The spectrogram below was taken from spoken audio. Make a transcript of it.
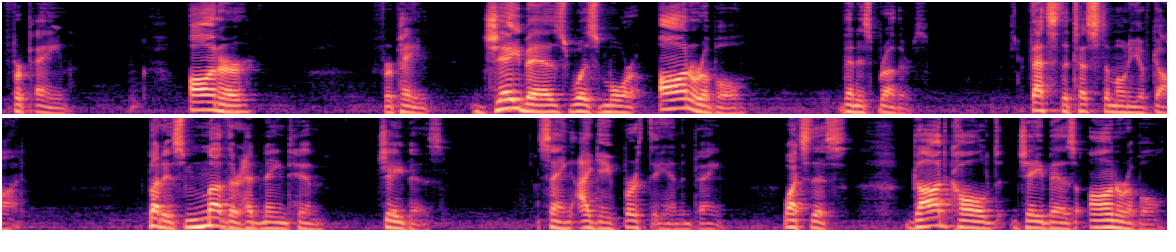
for pain. Honor for pain. Jabez was more honorable than his brothers. That's the testimony of God. But his mother had named him Jabez, saying, I gave birth to him in pain. Watch this. God called Jabez honorable.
